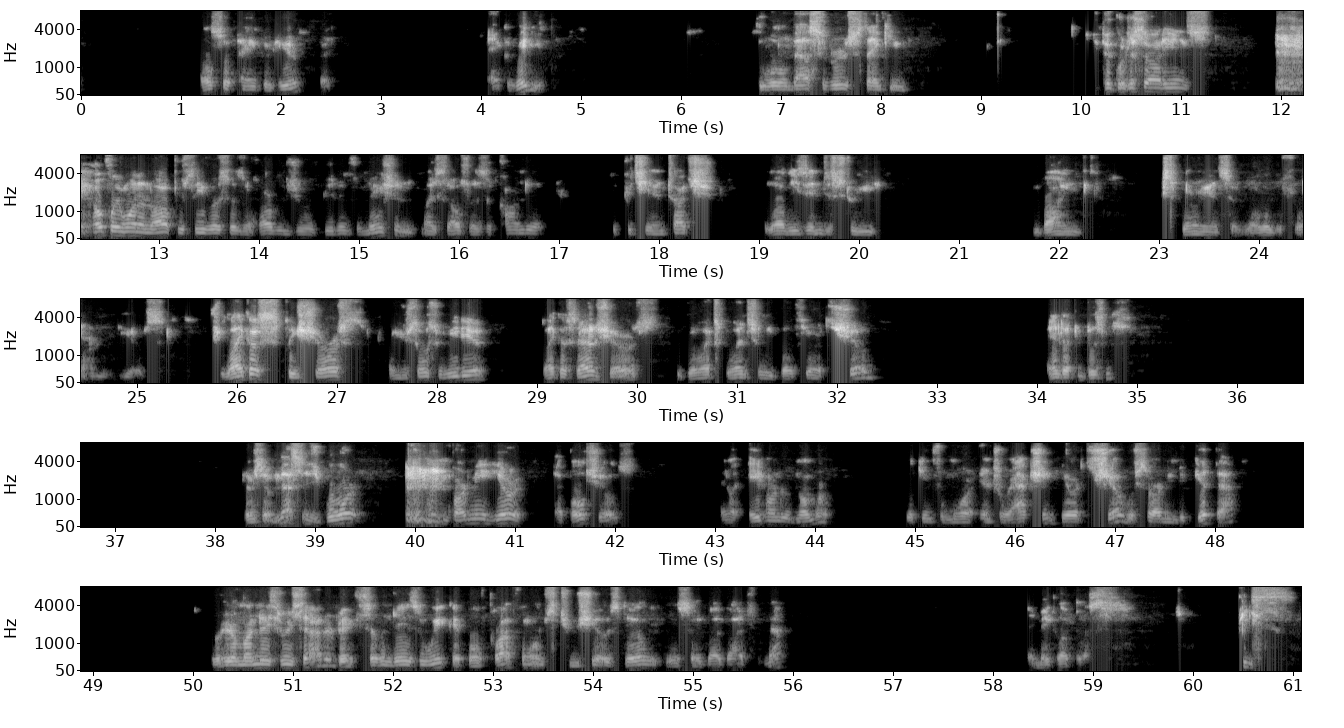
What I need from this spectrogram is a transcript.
also anchored here at Anchor Radio. Dual ambassadors, thank you. Ubiquitous audience. Hopefully, one and all perceive us as a harbinger of good information, myself as a conduit to put you in touch with all these industry combined experience of well over 400 years. If you like us, please share us on your social media. Like us and share us. We grow exponentially both here at the show and at the business. There's a message board, pardon me, here at both shows, and an 800 number. Looking for more interaction here at the show. We're starting to get that. We're here Monday through Saturday, seven days a week at both platforms, two shows daily. We'll say bye bye for now. And may God bless. Peace.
